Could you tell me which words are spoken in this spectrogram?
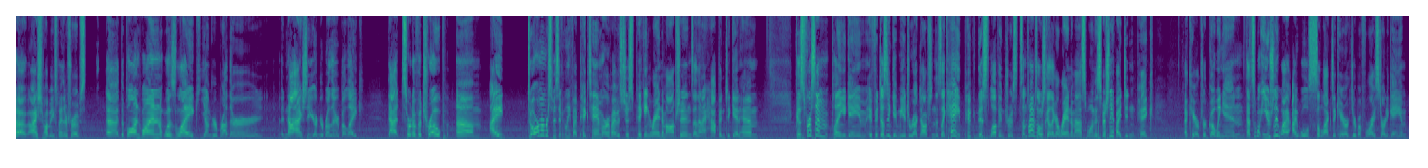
uh, I should probably explain their tropes. Uh, the blonde one was like younger brother, not actually younger brother, but like that sort of a trope. Um, I don't remember specifically if I picked him or if I was just picking random options and then I happened to get him. Because first time playing a game, if it doesn't give me a direct option that's like, hey, pick this love interest, sometimes I'll just get like a random ass one, especially if I didn't pick a character going in. That's what usually why I will select a character before I start a game.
